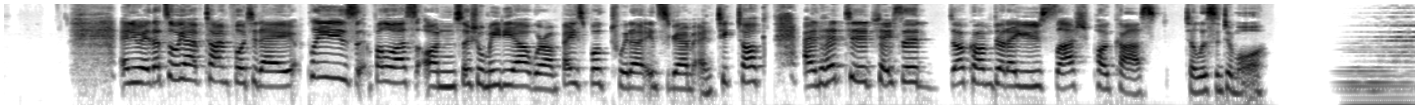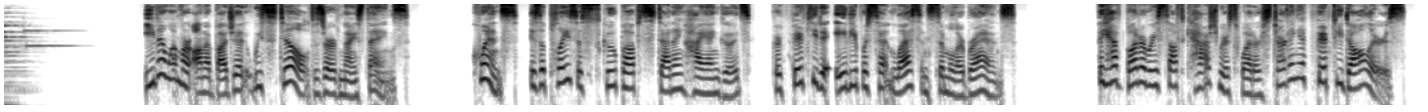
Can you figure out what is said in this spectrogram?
Anyway, that's all we have time for today. Please follow us on social media. We're on Facebook, Twitter, Instagram, and TikTok. And head to chaser.com.au slash podcast to listen to more. Even when we're on a budget, we still deserve nice things. Quince is a place to scoop up stunning high-end goods for 50 to 80% less than similar brands. They have buttery soft cashmere sweaters starting at $50,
